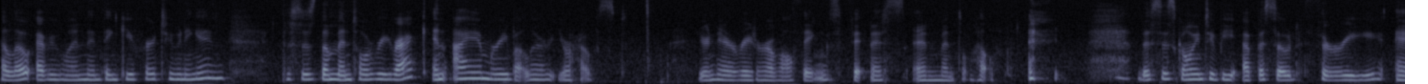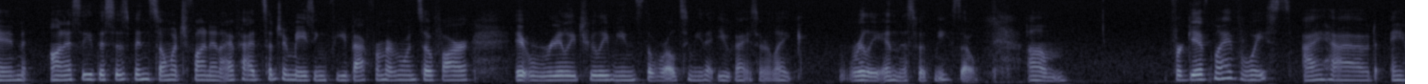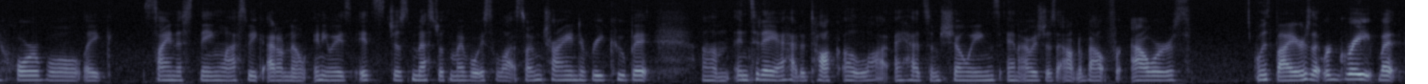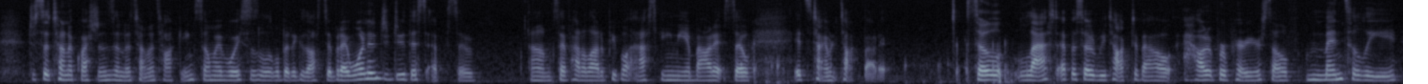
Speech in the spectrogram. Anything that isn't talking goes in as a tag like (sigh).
Hello, everyone, and thank you for tuning in. This is the Mental Re-Rack, and I am Marie Butler, your host, your narrator of all things fitness and mental health. (laughs) this is going to be episode three, and honestly, this has been so much fun, and I've had such amazing feedback from everyone so far. It really, truly means the world to me that you guys are like really in this with me. So, um, forgive my voice. I had a horrible, like, sinus thing last week. I don't know. Anyways, it's just messed with my voice a lot. So I'm trying to recoup it. Um, and today I had to talk a lot. I had some showings and I was just out and about for hours with buyers that were great, but just a ton of questions and a ton of talking. So my voice is a little bit exhausted. But I wanted to do this episode because um, I've had a lot of people asking me about it. So it's time to talk about it. So last episode we talked about how to prepare yourself mentally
